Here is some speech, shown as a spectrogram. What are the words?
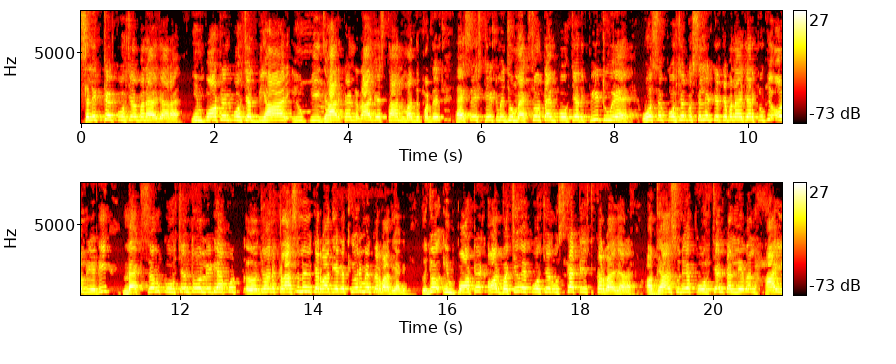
सिलेक्टेड क्वेश्चन बनाया जा रहा है। Important question Bihar UP Jharkhand, Rajasthan, Madhya Pradesh, ऐसे स्टेट में जो मैक्सिमम टाइम क्वेश्चन रिपीट हुए हैं, वो सब क्वेश्चन को सिलेक्ट करके बनाया जा रहा है क्योंकि ऑलरेडी मैक्सिमम क्वेश्चन तो ऑलरेडी आपको जो है ना क्लास में भी करवा दिया गया थ्योरी में करवा दिया गया। तो जो इंपॉर्टेंट और बचे हुए क्वेश्चन उसका टेस्ट करवाया जा रहा है। और ध्यान सुनिए क्वेश्चन का level high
